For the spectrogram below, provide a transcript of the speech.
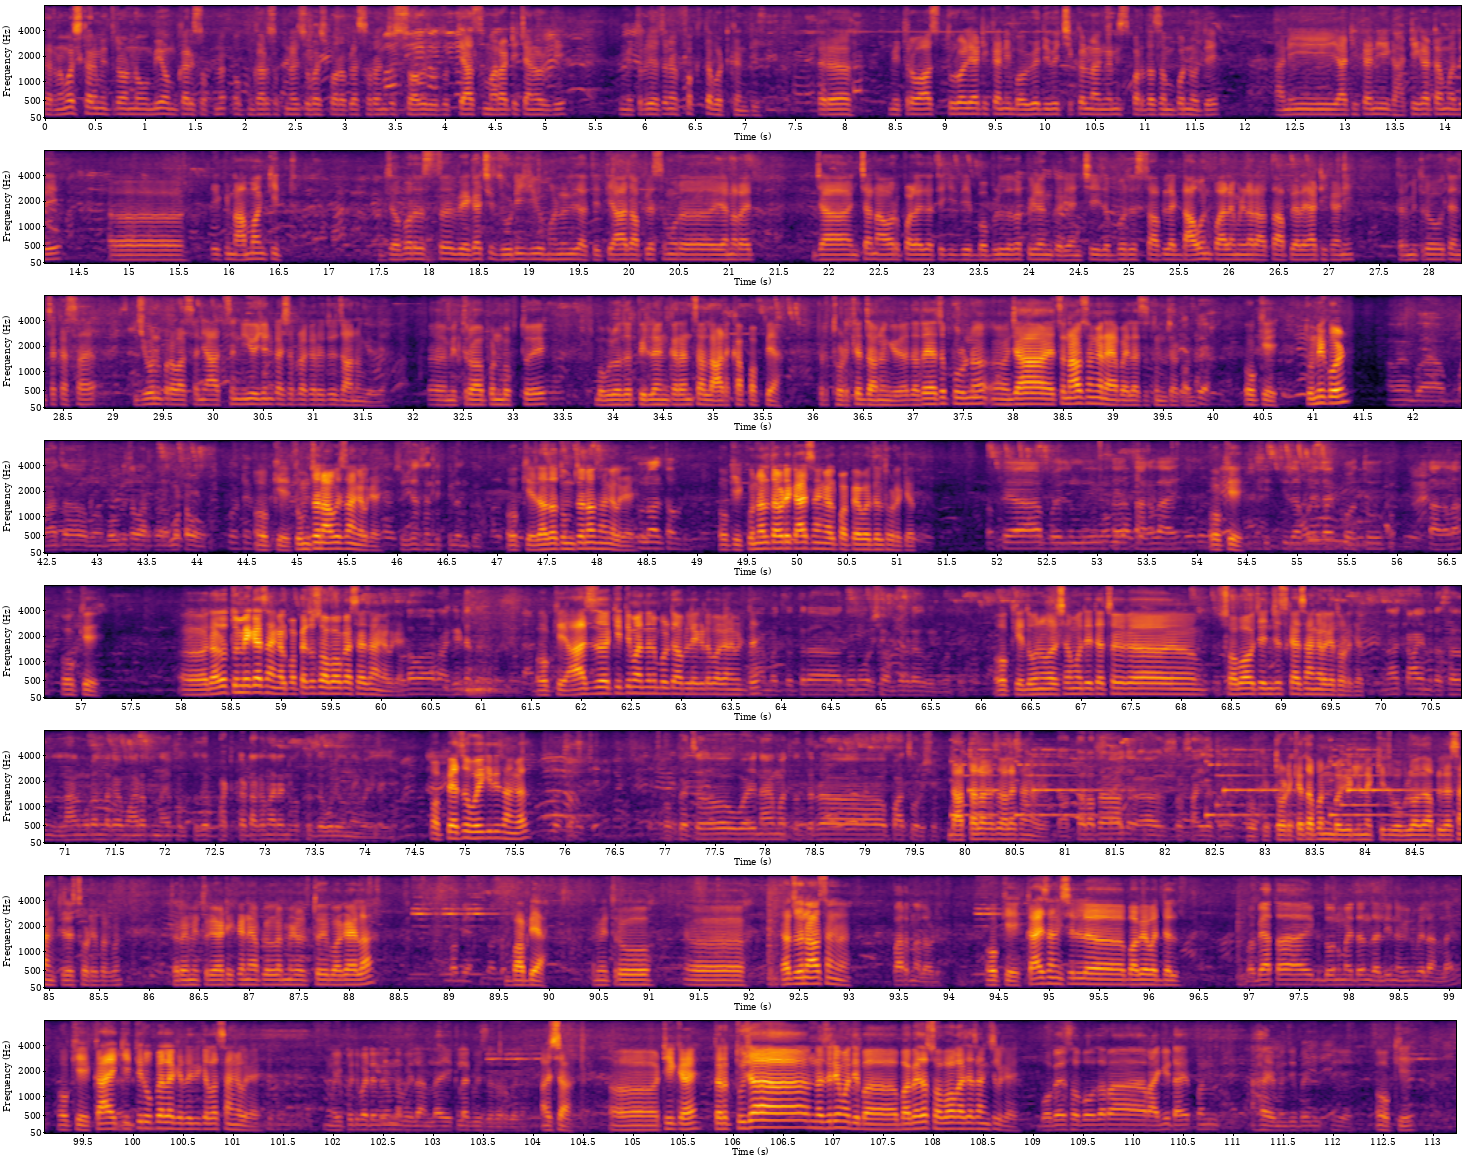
तर नमस्कार मित्रांनो मी ओंकार स्वप्न ओंकार स्वप्न सुभाष पवार आपल्या सर्वांचं स्वागत करतो त्याच मराठी चॅनलवरती. मित्र ज्याचं नाव फक्त भटकंती. तर मित्र आज तुरळ या ठिकाणी भव्य दिव्य चिकन नांगरणी स्पर्धा संपन्न होते. आणि या ठिकाणी घाटीघाटामध्ये एक नामांकित जबरदस्त वेगाची जोडी जी म्हणली जाते ती आज आपल्यासमोर येणार आहेत. ज्यांच्या नावावर पळायला जाते की ते बबलूदादा पिळंकर. यांची जबरदस्त आपल्याला डावण पाहायला मिळणार आता आपल्याला या ठिकाणी. तर मित्र त्यांचा कसा जीवन प्रवास आणि आजचं नियोजन कशा प्रकारे ते जाणून घेऊया. मित्र आपण बघतोय बबलूदादा पिळणकरांचा लाडका पप्प्या. तर थोडक्यात जाणून घेऊया. दादा याचं पूर्ण ज्या याचं नाव सांगा ना या बैलाचं तुमच्याकडून. ओके. तुम्ही कोण? माझा बबलूचा वारका मोठा भाऊ. ओके. तुमचं नाव काय सांगाल काय? सुजन संदीप पिलनकर ओके. दादा तुमचं नाव सांगाल काय? कुणाल तावडे. ओके. कुणाल तावडे काय सांगाल पप्प्याबद्दल थोडक्यात? पप्या बैल म्हणजे कसा चांगला आहे. ओके. शिस्तीचा बैल आहे पळतो चांगला. ओके. अ, दादा तुम्ही काय सांगाल? पप्प्याचा स्वभाव कसा आहे सांगाल काय? थोडा रागीटच आहे बैल ओके आज किती मैदान बोलतो आपल्या इकडे बघायला मिळतंय? काय म्हटलं तर दोन वर्ष आमच्याकडे बैल ओके दोन वर्षामध्ये त्याचं अ, स्वभाव चेंजेस काय सांगाल काय थोडक्यात? ना काय नाही तसं लहान मुलांना काय मारत नाही फक्त जर फटका टाकणाऱ्यांनी फक्त जवळ येऊन नाही बैलाचे. पप्प्याचं वय किती सांगाल? पप्प्याचं वय नाही म्हटलं तर अं, पाच वर्ष. दाताला कसं आलं सांगाल? दाताला आता साई जातं ओके थोडक्यात आपण बघितली नक्कीच बबलू आता आपल्याला सांगतीलच थोडेफार पण. तर मित्र या ठिकाणी आपल्याला मिळतोय बघायला. बाब्या. तर मित्र याचं नाव सांग ना. पारणा लावडे. ओके. काय सांगशील बाब्याबद्दल? बाबा आता एक दोन मैदान झाली नवीन बैल आणलाय. ओके. काय किती रुपयाला खरेदी केला सांगाल काय? महिपती पाटीलकडनं बैल आणला एक लाख वीस हजार रुपयाला. अच्छा. ठीक आहे. तर तुझ्या नजरेमध्ये बा बाब्याचा स्वभाव कसा सांगशील काय? बॉब्या स्वभाव जरा रागीट आहे पण आहे म्हणजे बैल हे. आहे. ओके.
